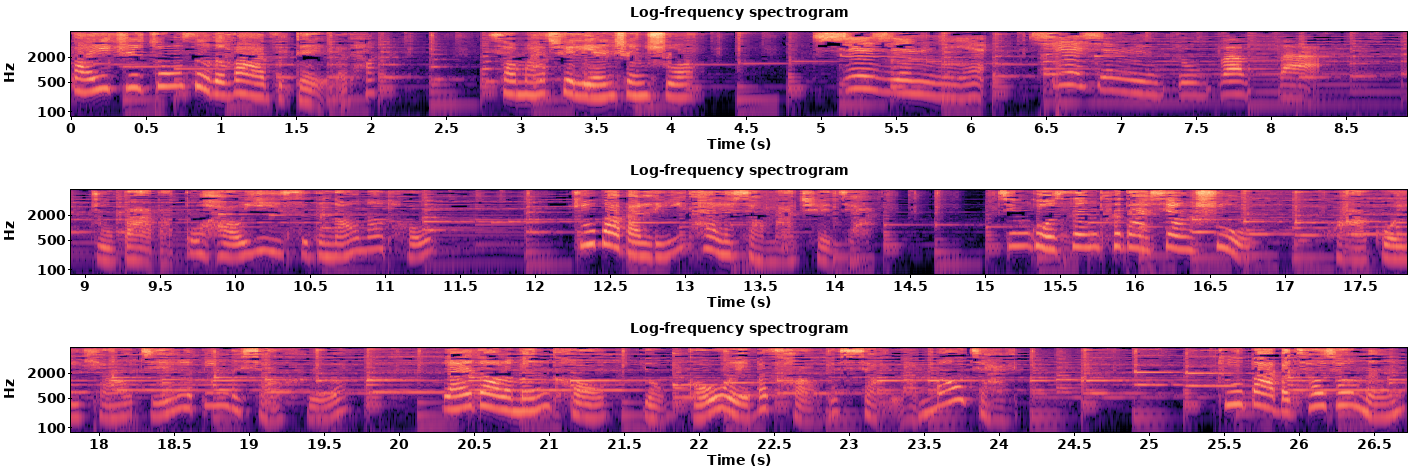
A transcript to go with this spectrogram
把一只棕色的袜子给了他，小麻雀连声说：“谢谢你，谢谢你，猪爸爸。”猪爸爸不好意思地挠挠头。猪爸爸离开了小麻雀家，经过三棵大橡树，跨过一条结了冰的小河，来到了门口有狗尾巴草的小蓝猫家里。猪爸爸敲敲门，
